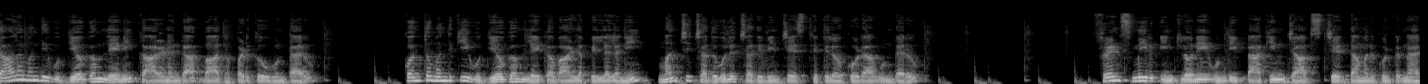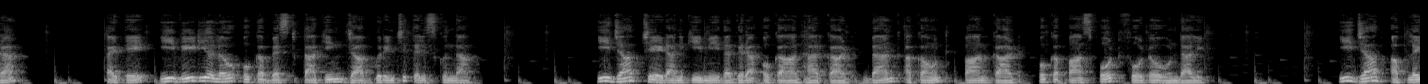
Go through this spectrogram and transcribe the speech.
చాలామంది ఉద్యోగం లేని కారణంగా బాధపడుతూ ఉంటారు. కొంతమందికి ఉద్యోగం లేక వాళ్ళ పిల్లలని మంచి చదువులు చదివించే స్థితిలో కూడా ఉండరు. ఫ్రెండ్స్ మీరు ఇంట్లోనే ఉండి ప్యాకింగ్ జాబ్స్ చేద్దామనుకుంటున్నారా? అయితే ఈ వీడియోలో ఒక బెస్ట్ ప్యాకింగ్ జాబ్ గురించి తెలుసుకుందాం. ఈ జాబ్ చేయడానికి మీ దగ్గర ఒక Aadhaar card bank account PAN card ఒక పాస్పోర్ట్ ఫోటో ఉండాలి. ఈ జాబ్ అప్లై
